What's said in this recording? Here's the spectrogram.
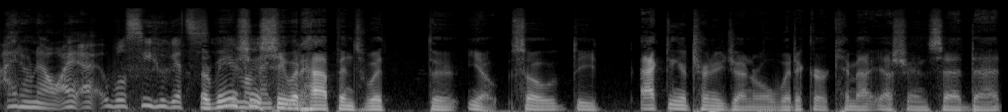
I don't know. I, I we'll see who gets. It'll be interesting to see what happens with the you know. So the acting attorney general Whitaker came out yesterday and said that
